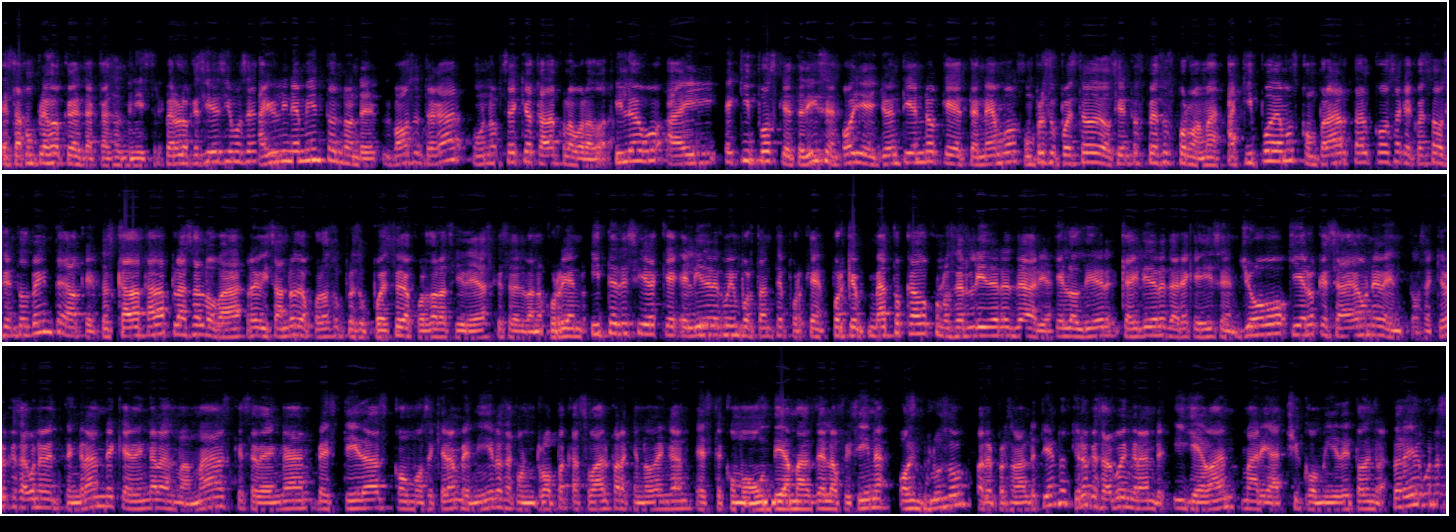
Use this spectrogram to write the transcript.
Está complejo que desde acá se administre. Pero lo que sí decimos es, hay un lineamiento en donde vamos a entregar un obsequio a cada colaboradora. Y luego hay equipos que te dicen, oye, yo entiendo que tenemos un presupuesto de 200 pesos por mamá. Aquí podemos comprar tal cosa que cuesta 220. Ah, ok, entonces cada, cada plaza lo va revisando de acuerdo a su presupuesto y de acuerdo a las ideas que se les van ocurriendo. Y te decía que el líder es muy importante. ¿Por qué? Porque me ha tocado conocer líderes de área, que los líderes, que hay líderes de área que dicen, yo quiero que se haga un evento, o sea, quiero que se haga un evento en grande, que venga las mamás que se vengan vestidas como se quieran venir, o sea, con ropa casual para que no vengan este como un día más de la oficina o incluso para el personal de tiendas. Quiero que sea algo en grande y llevan mariachi, comida y todo en grande. Pero hay algunas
